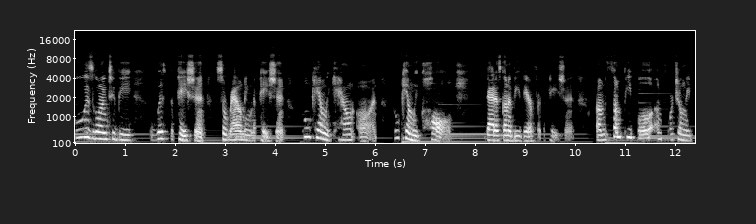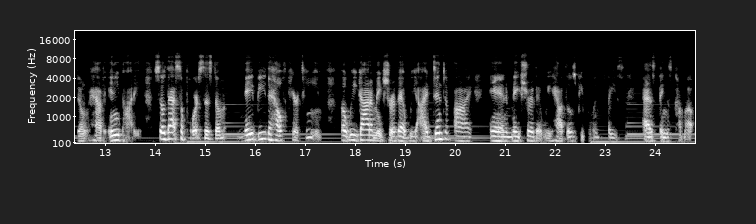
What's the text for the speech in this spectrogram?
who is going to be with the patient, surrounding the patient? Who can we count on? Who can we call that is going to be there for the patient? Um, some people, unfortunately, don't have anybody. So, that support system may be the healthcare team, but we got to make sure that we identify and make sure that we have those people in place as things come up.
